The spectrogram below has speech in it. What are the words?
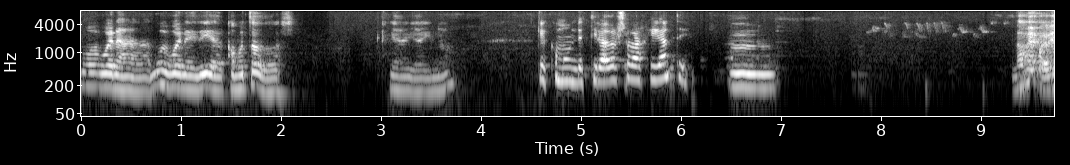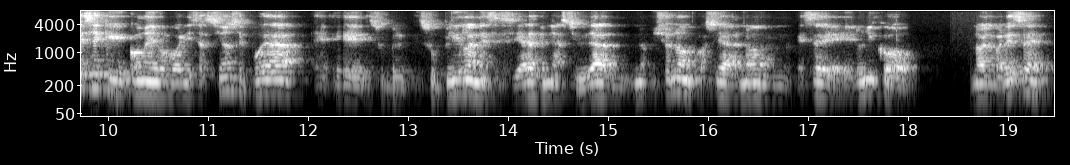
Muy buena, muy buena idea, como todos. ¿Qué hay ahí, no? Que es como un destilador solar gigante. Mm. No me parece que con evaporización se pueda eh, eh, suplir las necesidades de una ciudad. yo no, o sea, no, ese el único, ¿no les parece?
